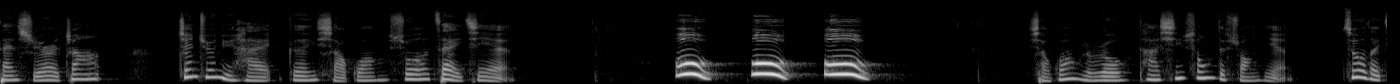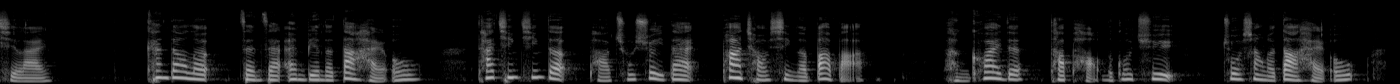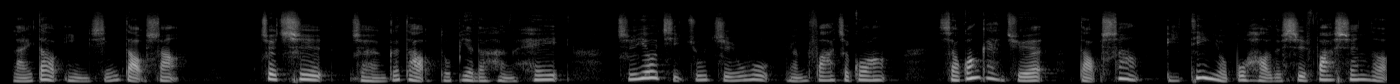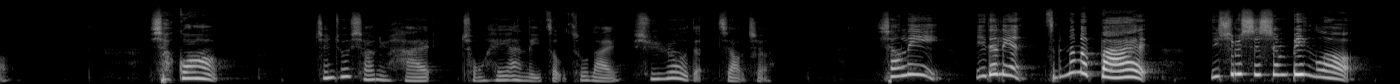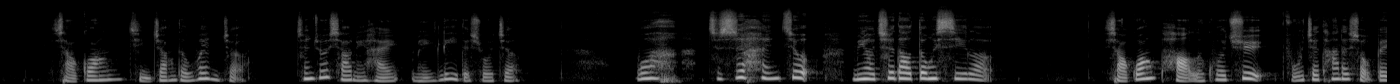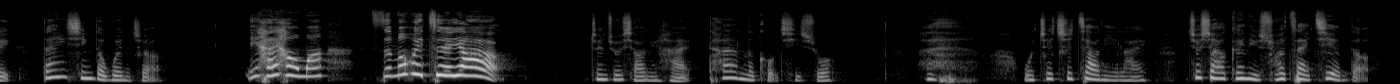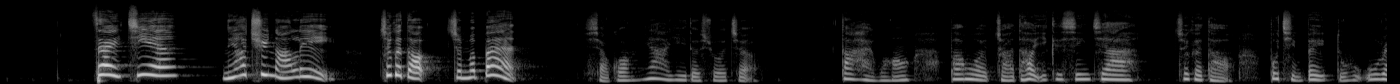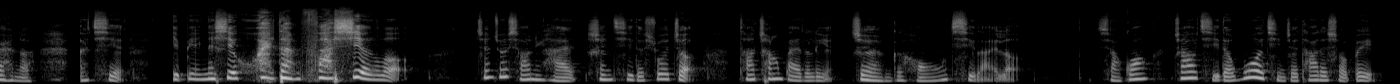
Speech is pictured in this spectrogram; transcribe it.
三十二章，珍珠女孩跟小光说再见。哦哦哦！小光揉揉他惺忪的双眼，坐了起来，看到了站在岸边的大海鸥。她轻轻的爬出睡袋，怕吵醒了爸爸。很快的，她跑了过去，坐上了大海鸥。来到隐形岛上，这次整个岛都变得很黑，只有几株植物仍发着光。小光感觉岛上一定有不好的事发生了。小光，珍珠小女孩从黑暗里走出来，虚弱的叫着：“小丽，你的脸怎么那么白？你是不是生病了？”小光紧张地问着，珍珠小女孩没力地说着：“我只是很久没有吃到东西了。”小光跑了过去，扶着她的手背，担心地问着：“你还好吗？怎么会这样？”珍珠小女孩叹了口气说：“唉，我这次叫你来，就是要跟你说再见的。再见。”你要去哪里？这个岛怎么办？小光讶异的说着：“大海王帮我找到一个新家。这个岛不仅被毒污染了，而且也被那些坏蛋发现了。”珍珠小女孩生气的说着，她苍白的脸整个红起来了。小光着急的握紧着她的手背：“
